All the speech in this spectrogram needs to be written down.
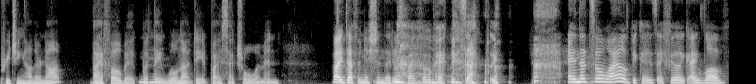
preaching how they're not biphobic, but they Mhm. will not date bisexual women. By definition, that is biphobic. Exactly. and that's so wild because I feel like I love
